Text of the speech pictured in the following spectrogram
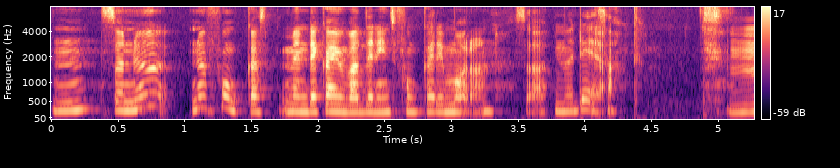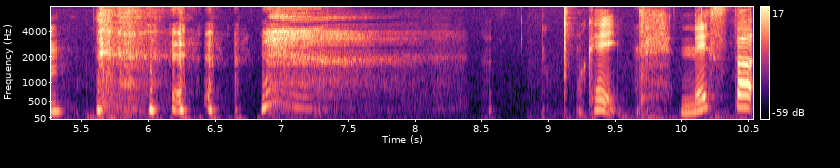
mm, så nu, nu funkar men det kan ju vara att den inte funkar imorgon. Så, Men det är ja. sant. Mm. Okej, nästa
